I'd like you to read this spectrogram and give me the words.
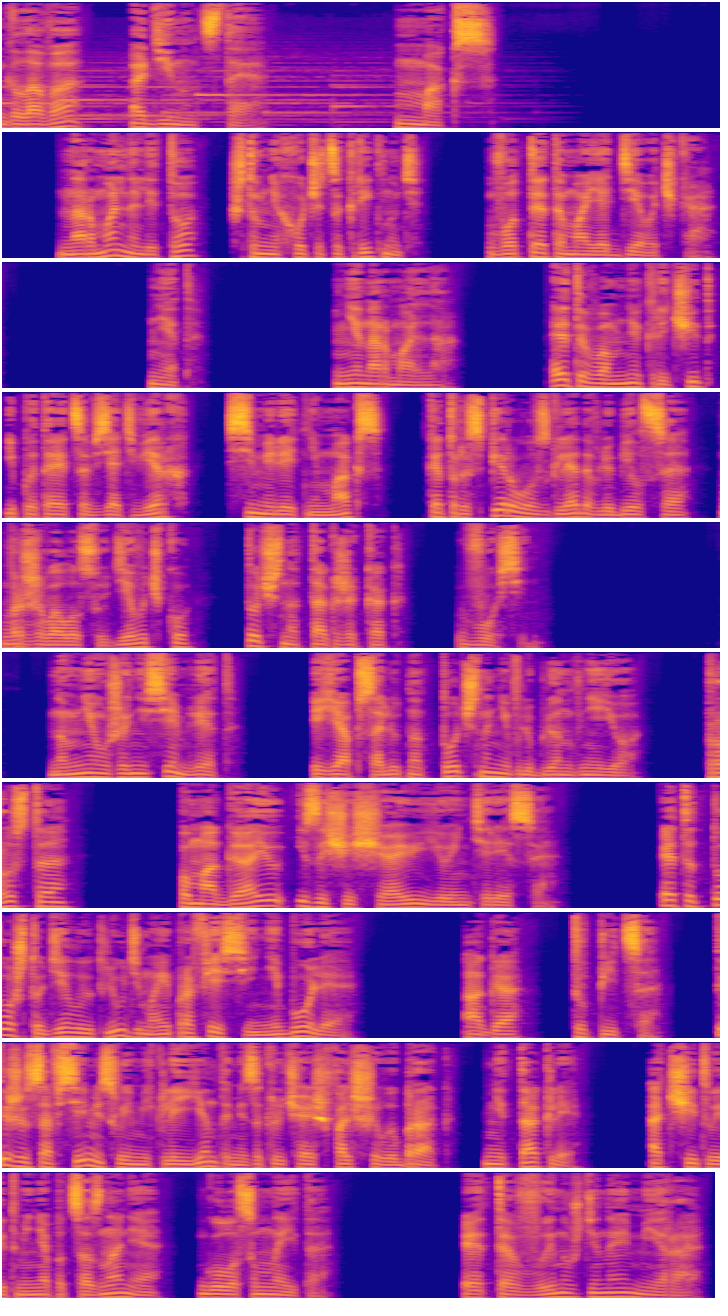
Глава 11. Макс. Нормально ли то, что мне хочется крикнуть «Вот это моя девочка»? Нет, ненормально. Это во мне кричит и пытается взять верх семилетний Макс, который с первого взгляда влюбился в ржеволосую девочку точно так же, как в осень. Но мне уже не семь лет, и я абсолютно точно не влюблен в нее. Просто помогаю и защищаю ее интересы. Это то, что делают люди моей профессии, не более. Ага, тупица. Ты же со всеми своими клиентами заключаешь фальшивый брак, не так ли? Отчитывает меня подсознание голосом Нейта. Это вынужденная мера.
